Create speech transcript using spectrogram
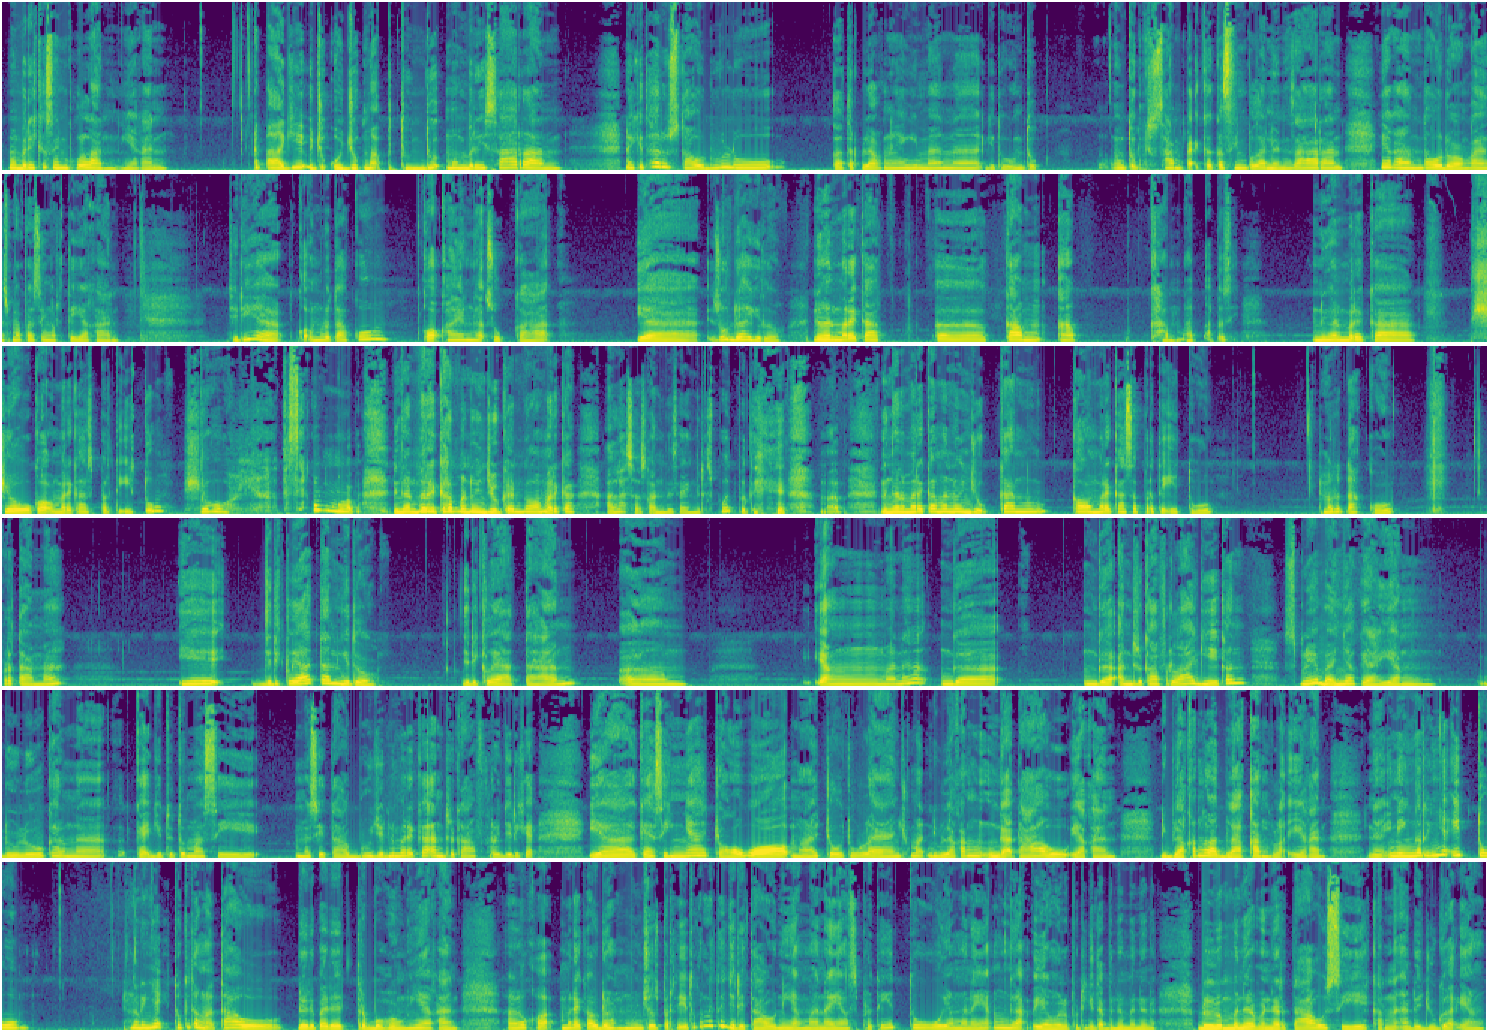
memberi kesimpulan ya kan apalagi ujuk-ujuk mak petunduk memberi saran. Nah kita harus tahu dulu latar belakangnya gimana gitu untuk untuk sampai ke kesimpulan dan saran. Ya kan? Tahu dong kalian semua pasti ngerti ya kan? Jadi ya kok menurut aku kok kalian nggak suka ya sudah gitu. Dengan mereka uh, come up come up apa sih? Dengan mereka show kalau mereka seperti itu show. Ya apa sih aku mau apa? Dengan mereka menunjukkan kalau mereka alah sosokan bahasa Inggris put putih. Maaf. Dengan mereka menunjukkan kalau mereka seperti itu menurut aku pertama ya jadi kelihatan gitu. Jadi kelihatan um, yang mana nggak nggak undercover lagi. Kan sebenarnya banyak ya yang dulu karena kayak gitu tuh masih masih tabu jadi mereka undercover. Jadi kayak ya casingnya cowok maco tulen. Cuma di belakang nggak tahu ya kan? Di belakang lewat belakang pula ya kan? Nah ini ngerinya itu ngerinya itu kita nggak tahu daripada terbohongnya kan. Lalu kok mereka udah muncul seperti itu kan kita jadi tahu nih yang mana yang seperti itu yang mana yang enggak. Ya walaupun kita bener-bener belum bener-bener tahu sih karena ada juga yang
